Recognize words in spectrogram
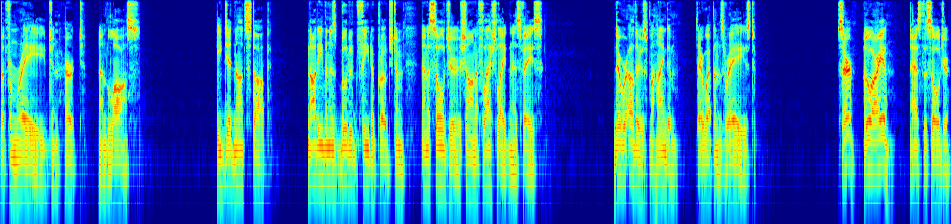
but from rage and hurt and loss. He did not stop. Not even his booted feet approached him, and a soldier shone a flashlight in his face. There were others behind him, their weapons raised. Sir, who are you? asked the soldier.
